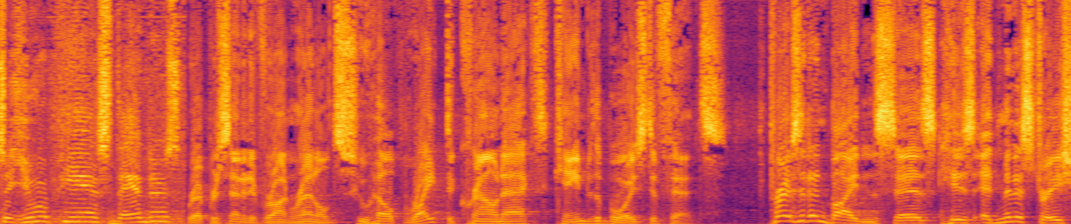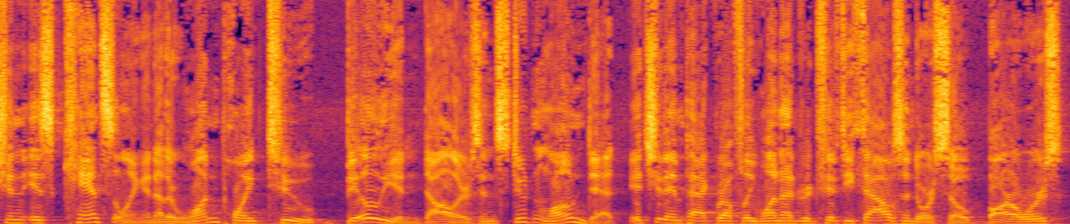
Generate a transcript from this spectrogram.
To European standards? Representative Ron Reynolds, who helped write the Crown Act, came to the boys' defense. President Biden says his administration is canceling another $1.2 billion in student loan debt. It should impact roughly 150,000 or so borrowers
